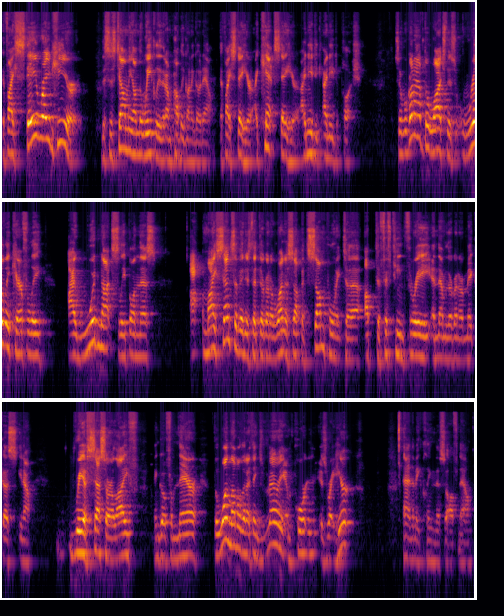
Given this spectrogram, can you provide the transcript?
If I stay right here, this is telling me on the weekly that I'm probably going to go down. If I stay here, I can't stay here. I need to I need to push. So we're going to have to watch this really carefully. I would not sleep on this. my sense of it is that they're going to run us up at some point to up to 15.3 and then they're going to make us, you know, reassess our life and go from there. The one level that I think is very important is right here. And let me clean this off now.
